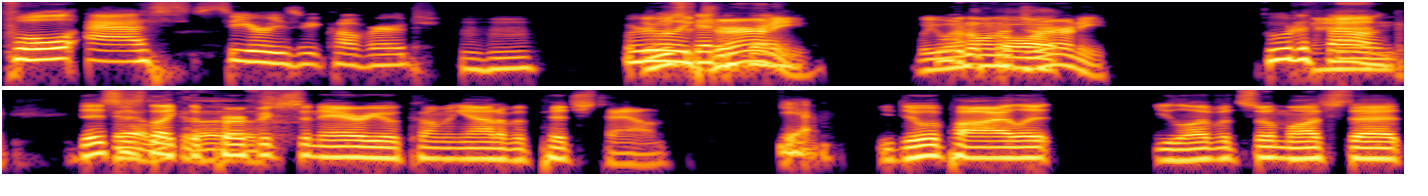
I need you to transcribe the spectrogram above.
full ass series we covered. Mhm. We it really was a did journey. We Who went on thought? a journey. Who would have And thunk? this Yeah, is like the at perfect us. scenario coming out of a pitch town. Yeah. You do a pilot, you love it so much that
